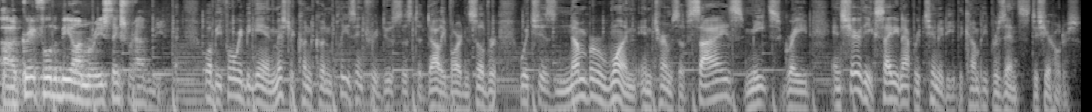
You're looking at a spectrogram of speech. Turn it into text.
Uh, grateful to be on, Maurice. Thanks for having me. Well, before we begin, Mr. Khunkhun, please introduce us to Dolly Varden Silver, which is number one in terms of size, meets, grade, and share the exciting opportunity the company presents to shareholders.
